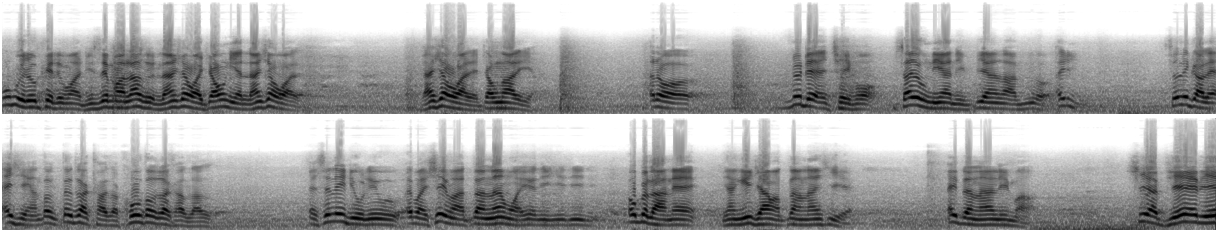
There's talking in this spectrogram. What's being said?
ဥဥပေလို့ဖြစ်တော့ဒီဇင်ဘာလဆိုလမ်းလျှောက်အကြောင်းနေလမ်းလျှောက်ရတယ်လမ်းလျှောက်ရတယ်ကျောင်းသားတွေကအဲ့တော့လွတ်တဲ့အချိန်ပေါ့စာရုံနေကနေပြန်လာပြီးတော့အဲ့ဒီဆွလစ်ကလည်းအဲ့ချိန်ကတော့တုတ်တက်ခါဆိုခိုးတုတ်တက်ခါဆို အဲဆွလစ်ဒီကိုလေးကိုအဲ့မှာရှေ့မှာတန်လန်းမှာဒီဒီဒီဥက္ကလာနဲ့ရန်ကြီးချားမှာတန်လန်းရှိရဲ့အဲ့တန်လန်းလေးမှာရှေ့ကပြဲပြဲ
